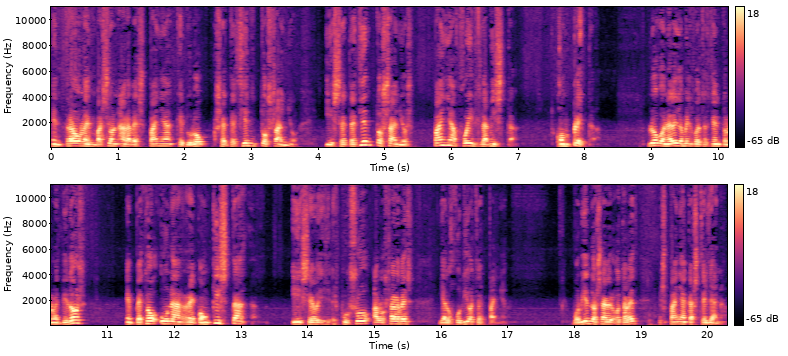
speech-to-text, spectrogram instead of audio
entraron la invasión árabe a España que duró 700 años. Y 700 años España fue islamista, completa. Luego en el año 1492 empezó una reconquista y se expulsó a los árabes y a los judíos de España. Volviendo a ser otra vez España castellana,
